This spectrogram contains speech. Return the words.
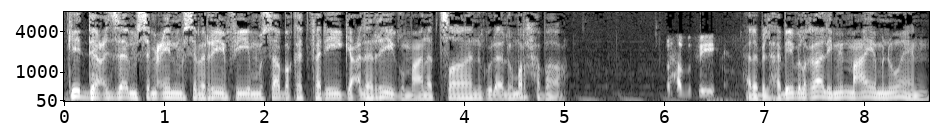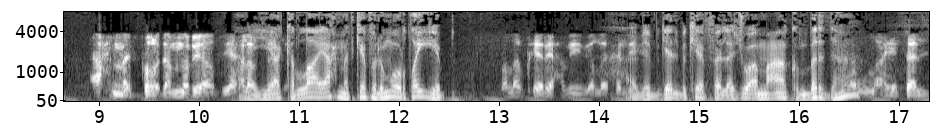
أكيد أعزائي المستمعين مستمرين في مسابقة فريق على الريق ومعنا اتصال نقول ألو مرحبا. مرحبا فيك. هلا بالحبيب الغالي مين معايا من وين؟ أحمد فوده من الرياض يا هلا حياك الله يا أحمد كيف الأمور؟ طيب؟ والله بخير يا حبيبي الله يخليك. حبيب قلبي كيف الأجواء معاكم؟ برد ها؟ والله ثلج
